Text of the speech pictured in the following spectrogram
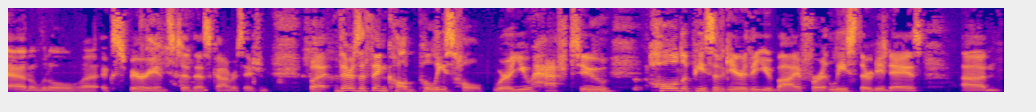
add a little uh, experience to this conversation. But there's a thing called police hold, where you have to hold a piece of gear that you buy for at least 30 days. Um,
